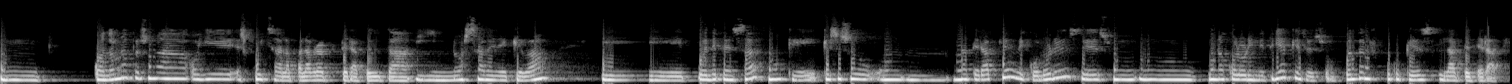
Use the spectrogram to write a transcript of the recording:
mm, cuando una persona oye, escucha la palabra terapeuta y no sabe de qué va, eh, puede pensar, ¿no? ¿Qué, es eso? ¿Una terapia de colores? ¿Es una colorimetría? ¿Qué es eso? Cuéntanos un poco qué es la arte terapia.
